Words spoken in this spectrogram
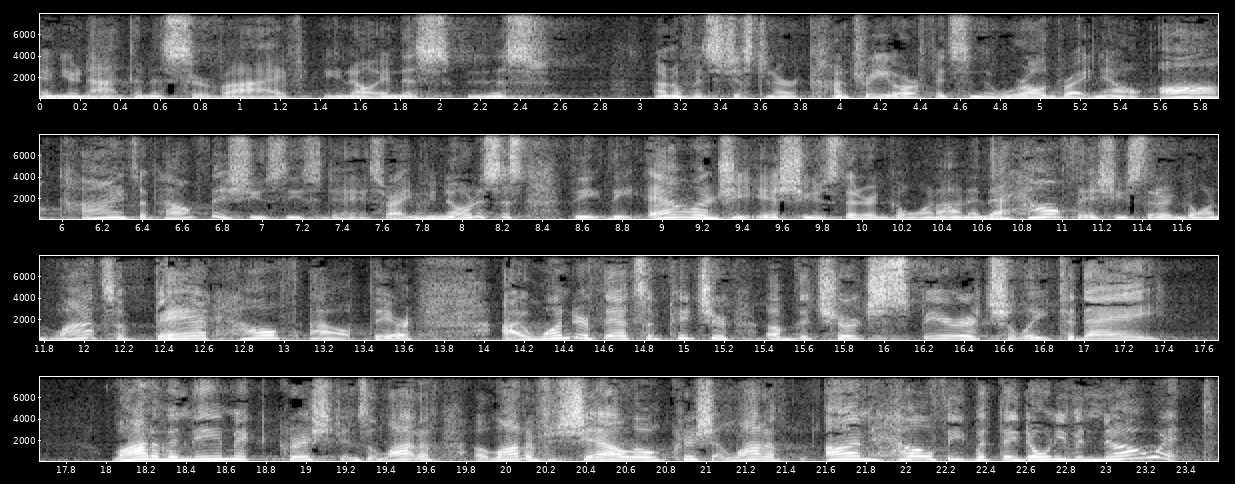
And you're not going to survive. You know, in this, in this I don't know if it's just in our country or if it's in the world right now, all kinds of health issues these days, right? You notice this? The, the allergy issues that are going on and the health issues that are going Lots of bad health out there. I wonder if that's a picture of the church spiritually today. A lot of anemic Christians, a lot of, a lot of shallow Christians, a lot of unhealthy, but they don't even know it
